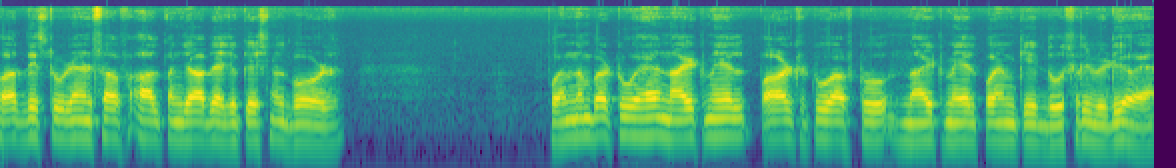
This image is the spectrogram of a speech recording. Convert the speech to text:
for the students of all Punjab Educational Board. Poem number two है night mail part two of two night mail poem की दूसरी वीडियो है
